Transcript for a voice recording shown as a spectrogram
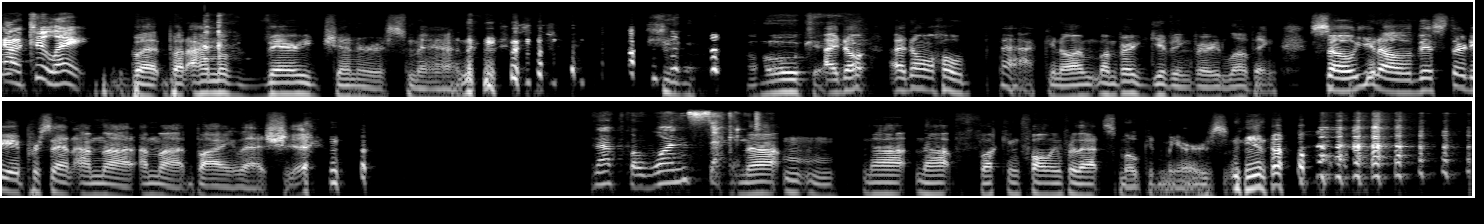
Oh, too late. but, but I'm a very generous man. Okay. I don't I don't hold back. You know, I'm I'm very giving, very loving. So, you know, this 38%, I'm not I'm not buying that shit. Not for one second. not not not fucking falling for that smoke and mirrors, you know.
